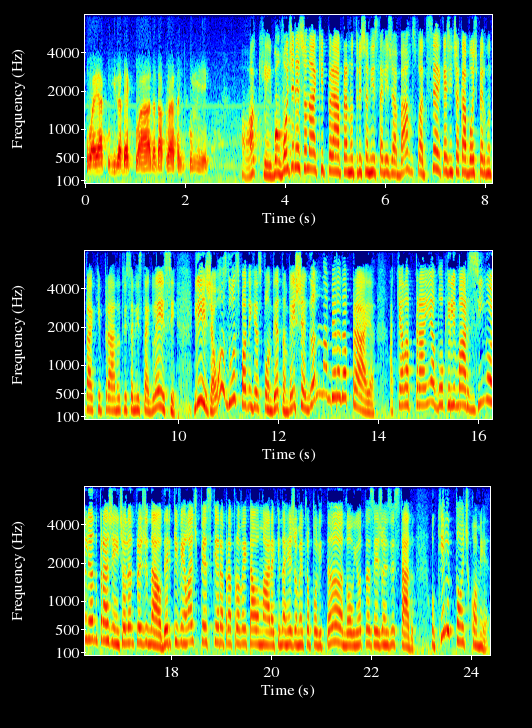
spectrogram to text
qual é a comida adequada da praia para a gente comer? Ok. Bom, vou direcionar aqui para a nutricionista Lígia Barros, pode ser? Que a gente acabou de perguntar aqui para a nutricionista Gleice. Lígia, ou as duas podem responder também, chegando na beira da praia. Aquela prainha boa, aquele marzinho olhando para a gente, olhando para o Edinaldo, ele que vem lá de pesqueira para aproveitar o mar aqui na região metropolitana ou em outras regiões do estado. O que ele pode comer?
